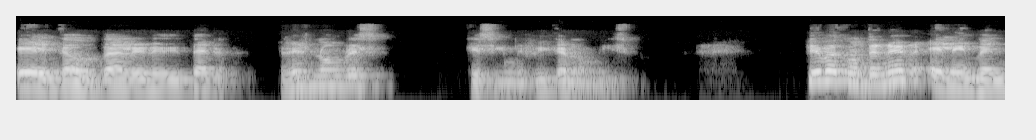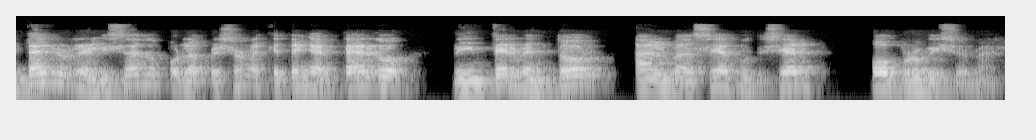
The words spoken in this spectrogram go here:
el caudal hereditario. Tres nombres que significan lo mismo. ¿Qué va a contener? El inventario realizado por la persona que tenga el cargo de interventor, albacea judicial o provisional.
